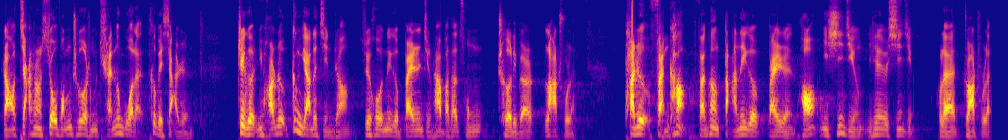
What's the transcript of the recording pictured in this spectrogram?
然后加上消防车什么全都过来，特别吓人。这个女孩就更加的紧张。最后那个白人警察把她从车里边拉出来，她就反抗，反抗打那个白人。好，你袭警，你现在就袭警。后来抓出来。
